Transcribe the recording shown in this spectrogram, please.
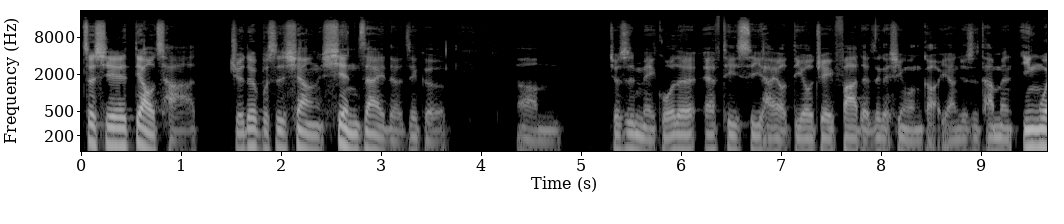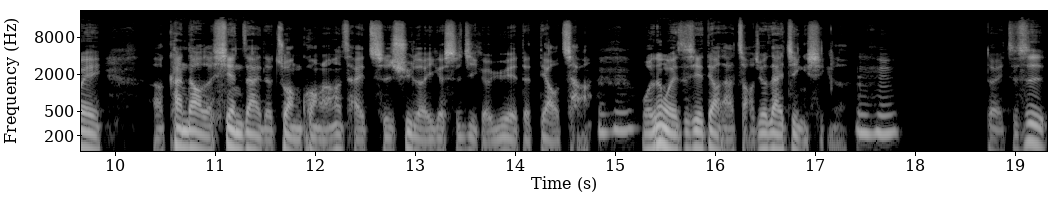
这些调查绝对不是像现在的这个，嗯，就是美国的 FTC 还有 DOJ 发的这个新闻稿一样，就是他们因为呃看到了现在的状况，然后才持续了一个十几个月的调查。嗯哼，我认为这些调查早就在进行了。嗯哼。对，只是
